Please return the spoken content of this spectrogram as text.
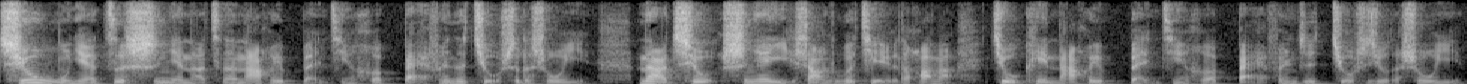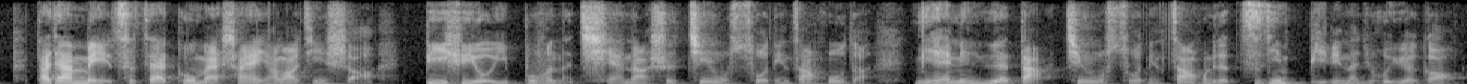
持有五年至十年呢，只能拿回本金和百分之九十的收益。那持有十年以上，如果解约的话呢，就可以拿回本金和百分之九十九的收益。大家每次在购买商业养老金时啊。必须有一部分的钱呢是进入锁定账户的，年龄越大，进入锁定账户里的资金比例呢就会越高。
